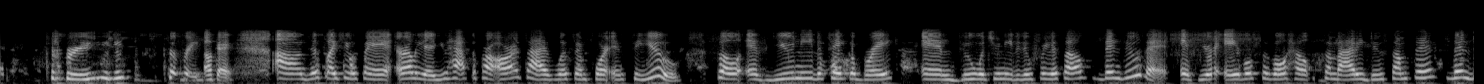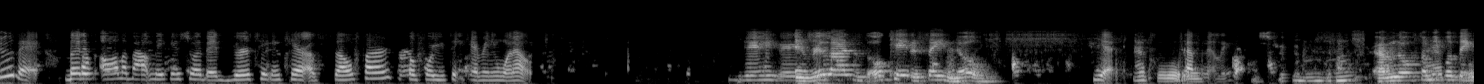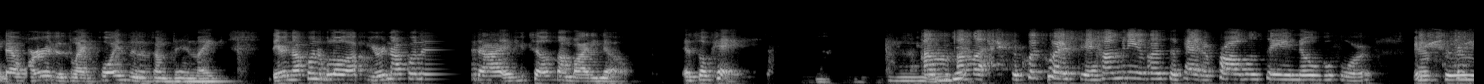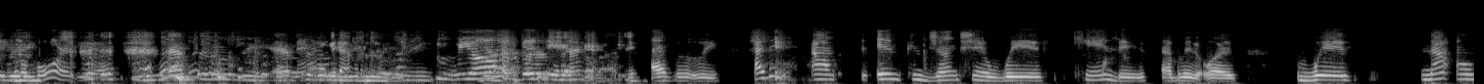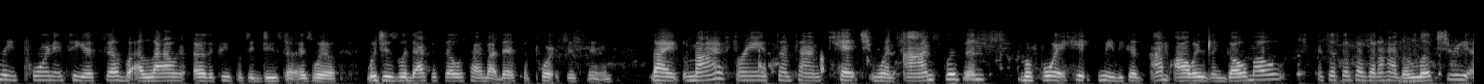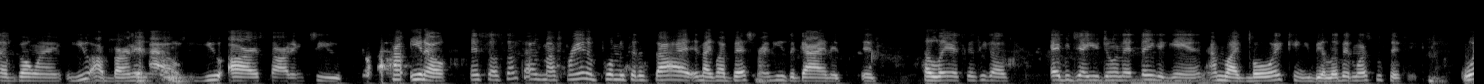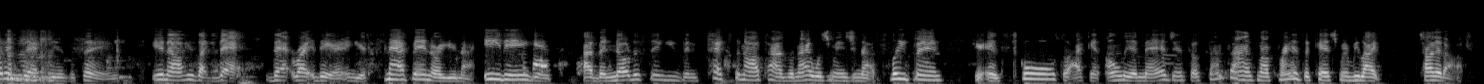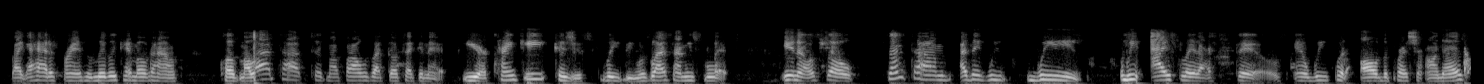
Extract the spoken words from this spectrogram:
Free. to free. Okay. Um, just like she was saying earlier, you have to prioritize what's important to you. So if you need to take a break and do what you need to do for yourself, then do that. If you're able to go help somebody do something, then do that. But it's all about making sure that you're taking care of self first before you take care of anyone else. Very, very and realize it's okay to say no. Yes, Absolutely. definitely. I don't know. Some people think that word is like poison or something. Like they're not going to blow up. You're not going to die if you tell somebody no. It's okay. I'm, I'm gonna ask a quick question. How many of us have had a problem saying no before? Absolutely. Before, yeah. Absolutely. Absolutely. we all have been there. Absolutely. I think um, in conjunction with Candace, I believe it was, with not only pouring into yourself, but allowing other people to do so as well, which is what Dr. Stowe was talking about, that support system. Like my friends sometimes catch when I'm slipping before it hits me because I'm always in go mode, and so sometimes I don't have the luxury of going. You are burning out. You are starting to, you know. And so sometimes my friend will pull me to the side, and like my best friend, he's a guy, and it's it's hilarious because he goes, "ABJ, you're doing that thing again." I'm like, "Boy, can you be a little bit more specific? What exactly is the thing?" You know, he's like, "That, that right there," and you're snapping or you're not eating, and I've been noticing you've been texting all times of night, which means you're not sleeping. You're in school, so I can only imagine. So sometimes my friends will catch me and be like, "Turn it off." Like I had a friend who literally came over the house, closed my laptop, took my phone, was like, "Go take a nap." You're cranky because you're sleepy. When was the last time you slept? You know. So sometimes I think we we we isolate ourselves and we put all the pressure on us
